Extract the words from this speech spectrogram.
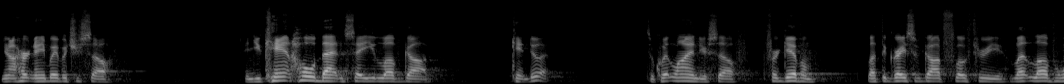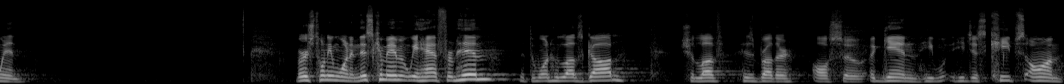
You're not hurting anybody but yourself. And you can't hold that and say you love God. You can't do it. So quit lying to yourself. Forgive them. Let the grace of God flow through you. Let love win. Verse 21 In this commandment we have from him that the one who loves God should love his brother also. Again, he, he just keeps on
